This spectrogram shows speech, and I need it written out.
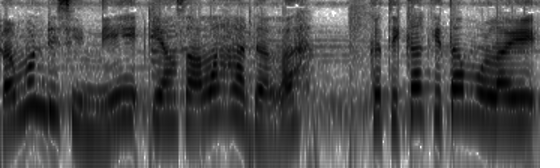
Namun di sini yang salah adalah ketika kita mulai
